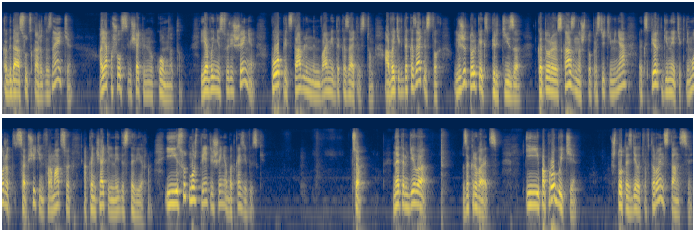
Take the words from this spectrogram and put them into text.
когда суд скажет, вы знаете, а я пошел в совещательную комнату, я вынесу решение по представленным вами доказательствам. А в этих доказательствах лежит только экспертиза, в которой сказано, что, простите меня, эксперт-генетик не может сообщить информацию окончательно и достоверно. И суд может принять решение об отказе в иске. Все. На этом дело закрывается. И попробуйте что-то сделать во второй инстанции,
